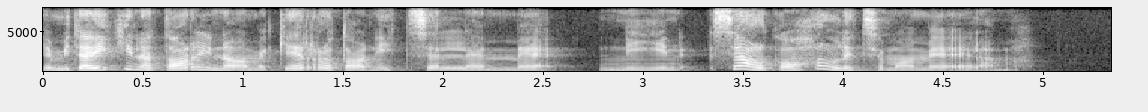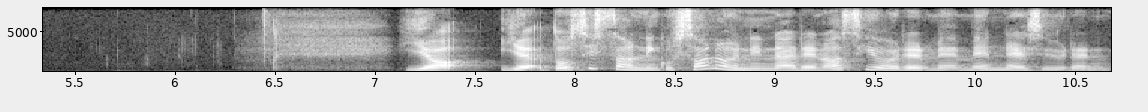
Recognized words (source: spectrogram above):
Ja mitä ikinä tarinaa me kerrotaan itsellemme, niin se alkaa hallitsemaan meidän elämää. Ja, ja tosissaan, niin kuin sanoin, niin näiden asioiden meidän menneisyyden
